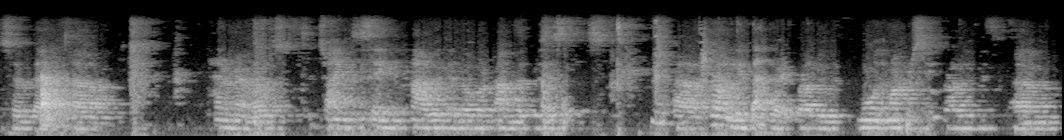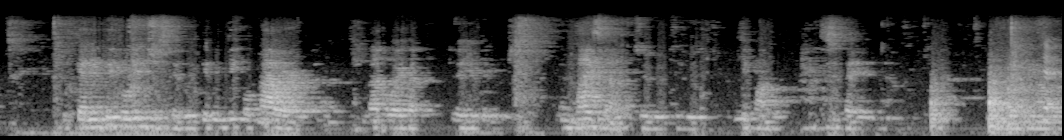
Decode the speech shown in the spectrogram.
So that um, I don't know, I was trying to think how we can overcome that resistance. Uh, probably that way, probably with more democracy, probably with, um, with getting people interested, with giving people power, uh, that way that you can entice them to, to keep on participating. Yeah.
